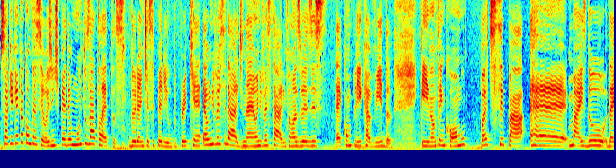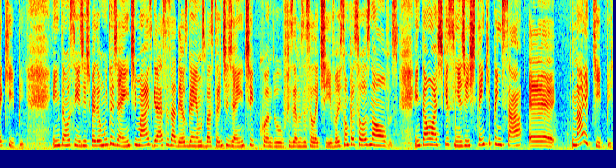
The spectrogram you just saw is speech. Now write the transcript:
Só que o que, que aconteceu? A gente perdeu muitos atletas durante esse período, porque é universidade, né? É universitário. Então às vezes é, complica a vida e não tem como participar é, mais do, da equipe. Então, assim, a gente perdeu muita gente, mas graças a Deus ganhamos bastante gente quando fizemos a seletiva e são pessoas novas. Então, acho que, assim, a gente tem que pensar é, na equipe.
